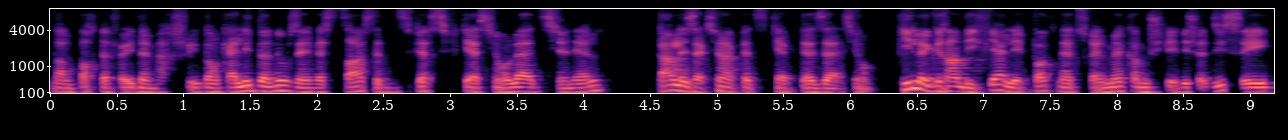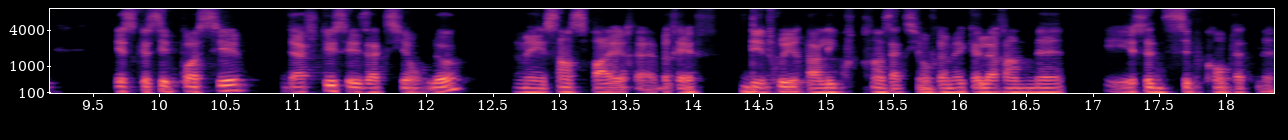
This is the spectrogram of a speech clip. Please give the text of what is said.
dans le portefeuille de marché. Donc, aller donner aux investisseurs cette diversification-là additionnelle par les actions à petite capitalisation. Puis le grand défi à l'époque, naturellement, comme je l'ai déjà dit, c'est est-ce que c'est possible d'acheter ces actions-là mais sans se faire, euh, bref, détruire par les coûts de transaction, vraiment que le rendement et se dissipe complètement.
